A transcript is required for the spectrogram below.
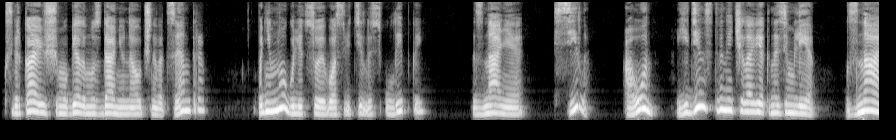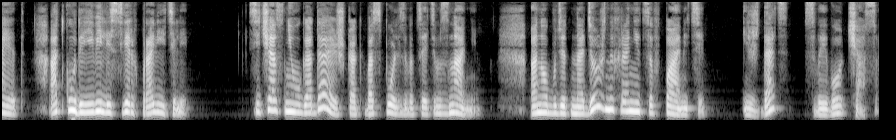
к сверкающему белому зданию научного центра. Понемногу лицо его осветилось улыбкой. Знание — сила, а он, единственный человек на Земле, знает, откуда явились сверхправители. Сейчас не угадаешь, как воспользоваться этим знанием. Оно будет надежно храниться в памяти и ждать своего часа.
